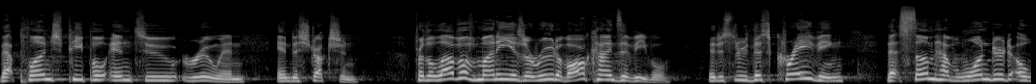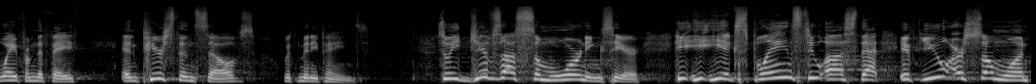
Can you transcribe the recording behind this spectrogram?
that plunge people into ruin and destruction. For the love of money is a root of all kinds of evil. It is through this craving that some have wandered away from the faith and pierced themselves with many pains. So he gives us some warnings here. He, he, he, explains to us that if you are someone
